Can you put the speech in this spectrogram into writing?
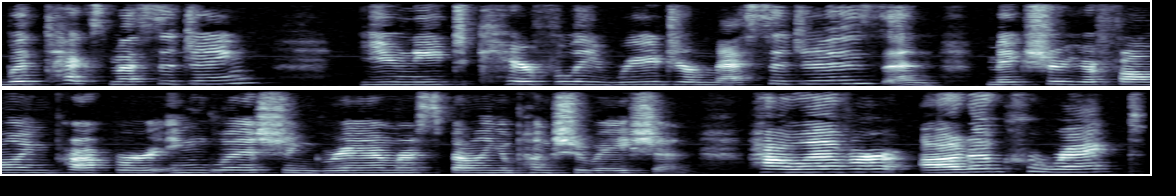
with text messaging, you need to carefully read your messages and make sure you're following proper English and grammar, spelling, and punctuation. However, autocorrect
